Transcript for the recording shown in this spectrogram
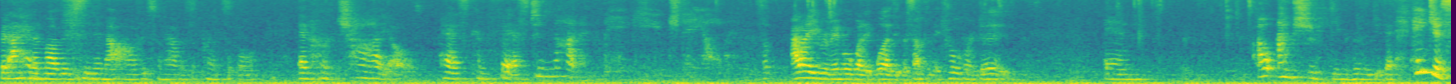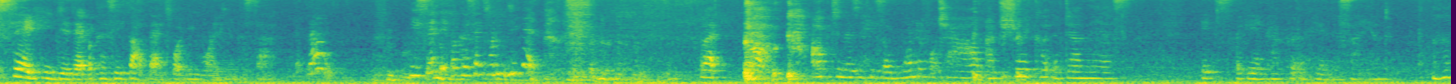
but I had a mother sit in my office when I was a principal, and her child has confessed to not a big, huge deal. So, I don't even remember what it was, it was something that children do. And, oh, I'm sure he didn't really do that. He just said he did that because he thought that's what you wanted him to say. No, He said it because that's what he did. But uh, optimism, he's a wonderful child. I'm sure he couldn't have done this. It's, again, kind of putting our head in the sand. Mhm.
